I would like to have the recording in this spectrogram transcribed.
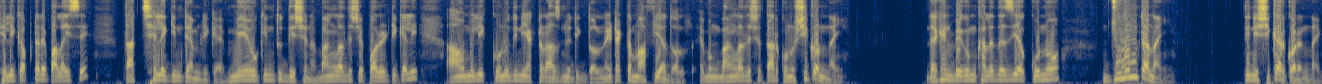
হেলিকপ্টারে পালাইছে, তার ছেলে কিন্তু আমেরিকায়, মেয়েও কিন্তু দেশে না। বাংলাদেশে পলিটিক্যালি আওয়ামী লীগ কোনোদিনই একটা রাজনৈতিক দল না, এটা একটা মাফিয়া দল এবং বাংলাদেশে তার কোনো শিকড় নাই। দেখেন, বেগম খালেদা জিয়া কোনো জুলুমটা নাই, তিনি স্বীকার করেন নাই।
